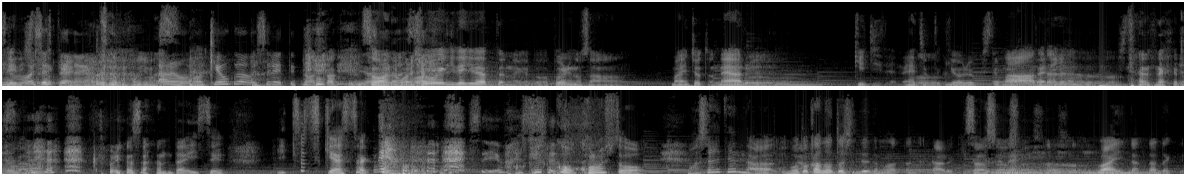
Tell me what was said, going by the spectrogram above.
整理していきたいなと思います。あの、もう記憶が薄れてて。そうなんだ、これ衝衝撃的だったんだけど、鳥野さん、前ちょっとね、あうるうん。記事でね、ん。ちょっと協力してもらったりしたんだけどさ、トリオさん第一声、いつ付き合ってたっけ？すいません。結構この人忘れてんだ。元カノとして出てもらったんだよね、ある企画でねワインな、なんだっけ？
